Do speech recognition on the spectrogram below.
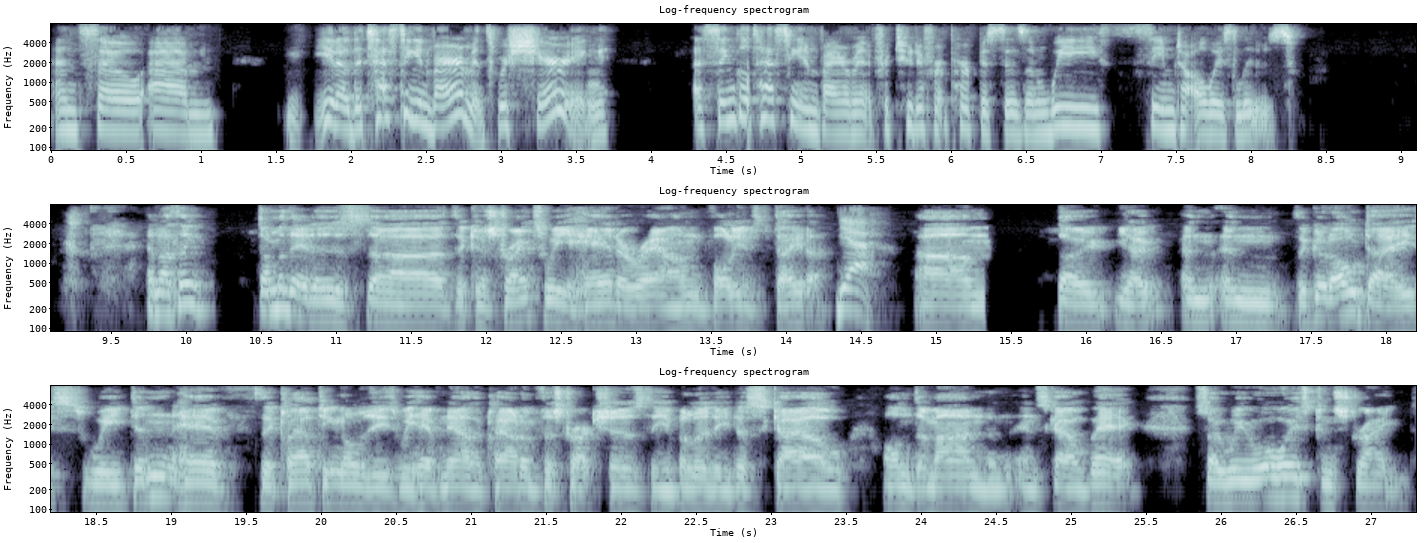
And so, um, you know, the testing environments, we're sharing a single testing environment for two different purposes, and we seem to always lose. And I think some of that is uh, the constraints we had around volumes of data. Yeah. Um, so, you know, in, in the good old days, we didn't have the cloud technologies we have now, the cloud infrastructures, the ability to scale on demand and, and scale back. So we were always constrained.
